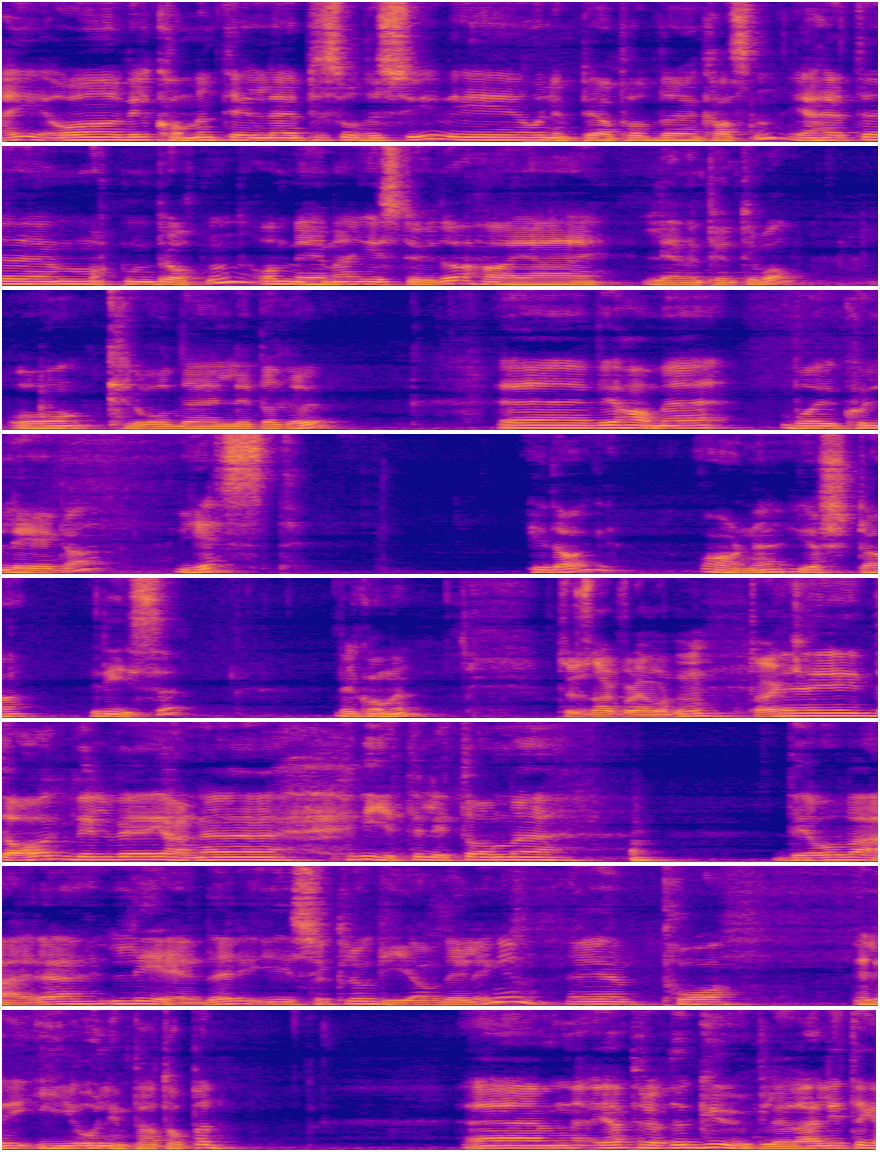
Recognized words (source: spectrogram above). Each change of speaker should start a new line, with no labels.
Hei og velkommen til episode syv i Olympiapodkasten. Jeg heter Morten Bråten, og med meg i studio har jeg Lene Puntervold og Claude Liberød. Eh, vi har med vår kollega, gjest, i dag. Arne Jørstad Riise. Velkommen.
Tusen takk for det, Morten. Takk.
Eh, I dag vil vi gjerne vite litt om eh, det å være leder i psykologiavdelingen eh, på, eller i Olympiatoppen. Eh, Jeg har prøvd å google deg litt.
